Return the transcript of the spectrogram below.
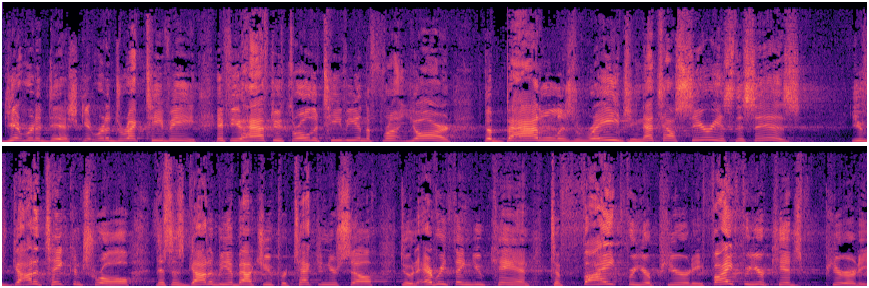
Get rid of dish, get rid of DirecTV. If you have to, throw the TV in the front yard. The battle is raging. That's how serious this is. You've got to take control. This has got to be about you protecting yourself, doing everything you can to fight for your purity, fight for your kids' purity,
